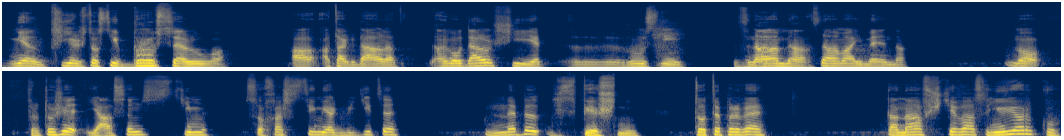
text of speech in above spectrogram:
měl příležitosti v Bruselu a, a, a tak dále. Nebo další je, eh, různý známá, známá jména. No, protože já jsem s tím sochařstvím, jak vidíte, nebyl úspěšný. To teprve ta návštěva z New Yorku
